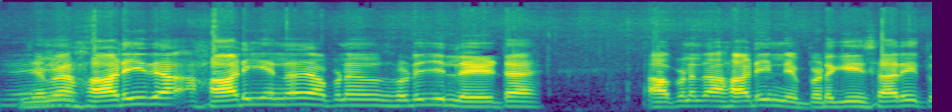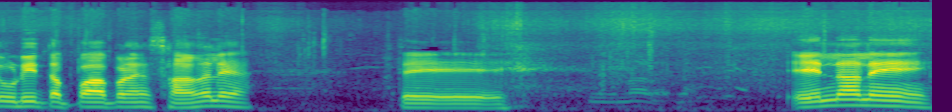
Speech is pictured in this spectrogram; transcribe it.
ਜਿਵੇਂ ਹਾੜੀ ਦਾ ਹਾੜੀ ਇਹਨਾਂ ਦੇ ਆਪਣੇ ਥੋੜੀ ਜਿਹੀ ਲੇਟ ਹੈ। ਆਪਣੇ ਦਾ ਹਾੜੀ ਨਿਬੜ ਗਈ ਸਾਰੀ ਤੂੜੀ ਤੱਪਾ ਆਪਣੇ ਸਾਂਭ ਲਿਆ। ਤੇ ਇਹਨਾਂ ਨੇ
